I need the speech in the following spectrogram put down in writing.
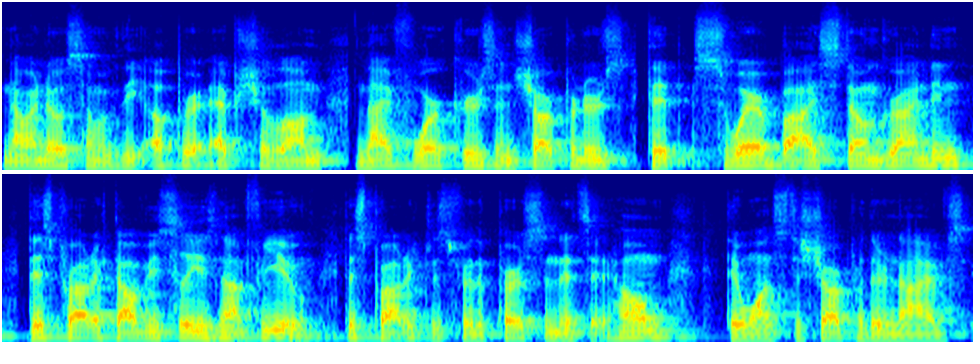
Now I know some of the upper echelon knife workers and sharpeners that swear by stone grinding. This product obviously is not for you. This product is for the person that's at home that wants to sharpen their knives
